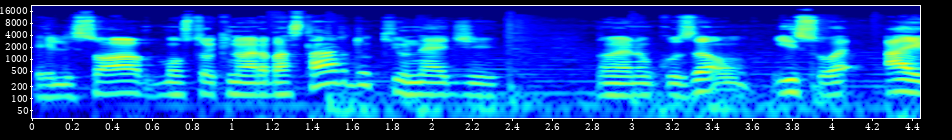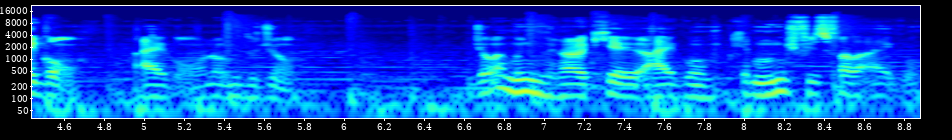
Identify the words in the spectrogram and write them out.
ele só mostrou que não era bastardo, que o Ned não era um cuzão. Isso é Aegon. Aegon é o nome do Jon. Jon é muito melhor que Aegon, porque é muito difícil falar Aegon.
